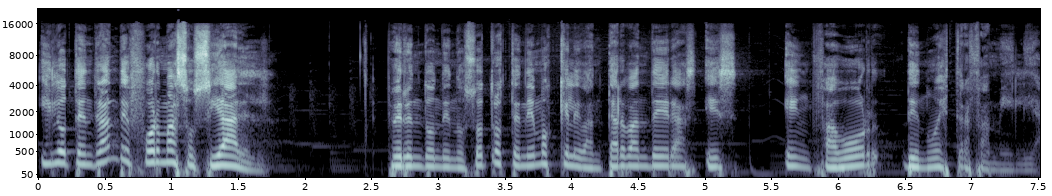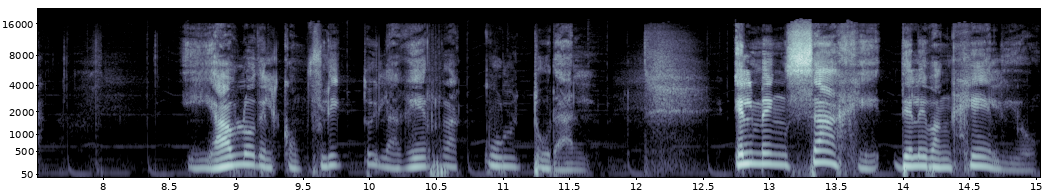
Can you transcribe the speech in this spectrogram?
Y lo tendrán de forma social, pero en donde nosotros tenemos que levantar banderas es en favor de nuestra familia. Y hablo del conflicto y la guerra cultural. El mensaje del Evangelio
